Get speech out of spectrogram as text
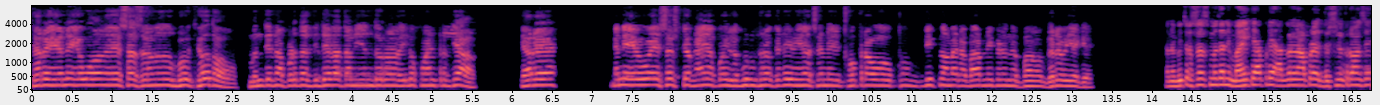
ત્યારે એને એવો અહેસાસ અનુભવ થયો હતો. મંદિરના પડદા દીધેલા હતા અંદર એ લોકો એન્ટર થયા. ત્યારે એને એવો અહેસાસ કે અહીંયા કોઈ લઘુરુદ્ર કરી રહ્યા છે ને છોકરાઓ બીકના માર્યા બહાર નીકળીને ઘરે વહી ગયા. અને મિત્રો, સરસ મજાની માહિતી આપણે આગળના આપણે દર્શન કરવા છે.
